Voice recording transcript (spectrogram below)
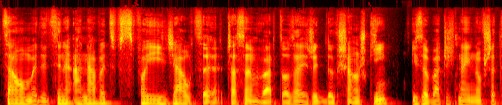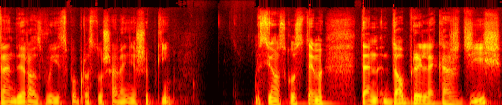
całą medycynę, a nawet w swojej działce czasem warto zajrzeć do książki i zobaczyć najnowsze trendy. Rozwój jest po prostu szalenie szybki. W związku z tym ten dobry lekarz dziś,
